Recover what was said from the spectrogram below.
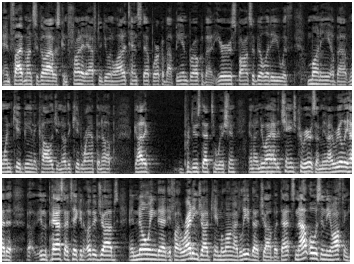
And five months ago, I was confronted after doing a lot of 10 step work about being broke, about irresponsibility with money, about one kid being in college, another kid ramping up. Got to produce that tuition, and I knew I had to change careers. I mean, I really had to. Uh, in the past, I've taken other jobs, and knowing that if a writing job came along, I'd leave that job, but that's not what was in the offing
